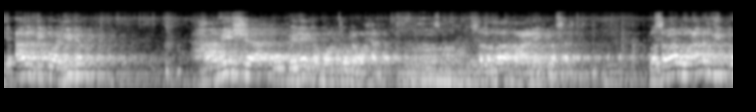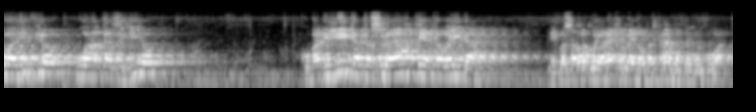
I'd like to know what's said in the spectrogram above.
ya ardhi. Kwa hivyo hamisha kupeleka kwa Mtume Muhammad sallallahu alaihi wasallam, kwa sababu ardhi kwa hivyo kuwa na kazi hiyo, kubadilika taswira yake ya kawaida, ni kwa sababu ya rehema inayopatikana kwenye mvua,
